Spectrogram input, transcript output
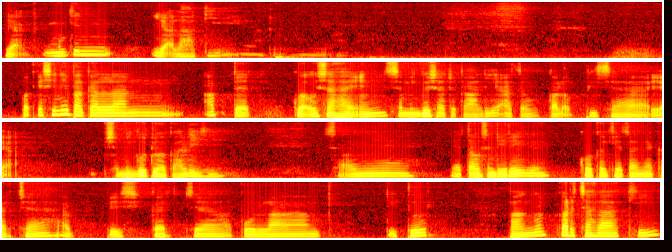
Ya mungkin ya lagi. Podcast ini bakalan update gua usahain seminggu satu kali atau kalau bisa ya seminggu dua kali sih. Soalnya ya tahu sendiri gua kegiatannya kerja habis kerja pulang tidur bangun kerja lagi.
